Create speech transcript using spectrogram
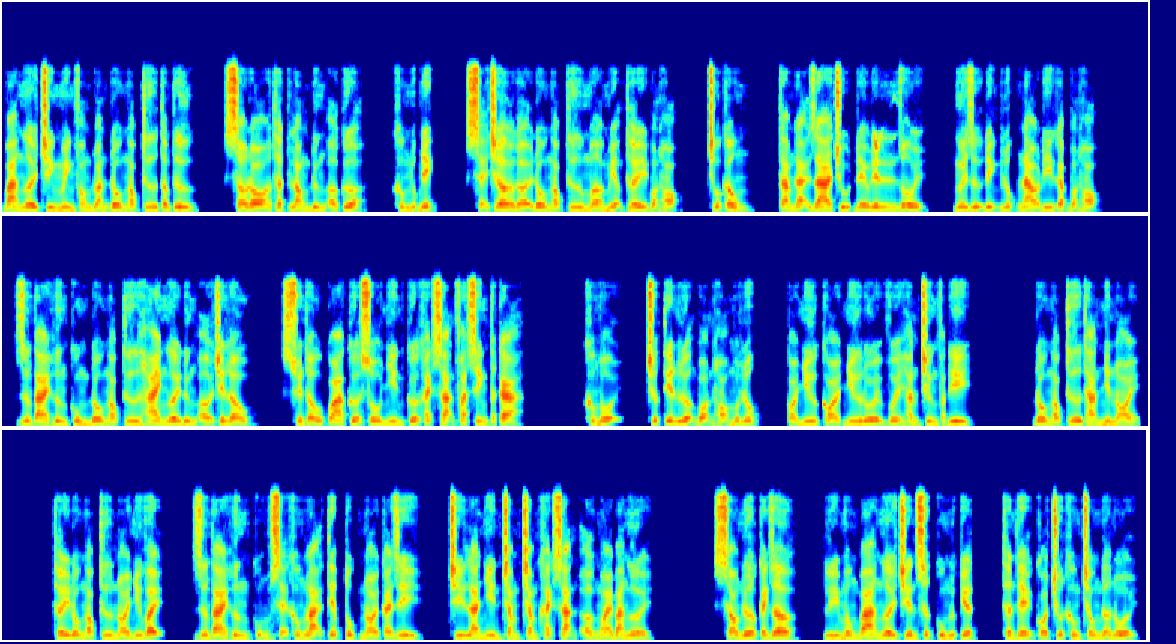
Ba người chính mình phỏng đoán đỗ ngọc thư tâm tư sau đó thật lòng đứng ở cửa không nhúc ních sẽ chờ đợi đỗ ngọc thư mở miệng thấy bọn họ chúa công tam đại gia chủ đều đến, đến rồi ngươi dự định lúc nào đi gặp bọn họ? Dương tái hưng cùng đỗ ngọc thư hai người đứng ở trên lầu, xuyên thấu qua cửa sổ nhìn cửa khách sạn phát sinh tất cả. Không đội, trước tiên lượng bọn họ một lúc, coi như coi như đối với hắn trừng phạt đi. Đỗ ngọc thư thản nhiên nói. Thấy đỗ ngọc thư nói như vậy, dương tái hưng cũng sẽ không lại tiếp tục nói cái gì, chỉ là nhìn chằm chằm khách sạn ở ngoài ba người. Sau nửa canh giờ, lý mông ba người chiến sức cùng lực kiệt, thân thể có chút không chống đỡ nổi.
